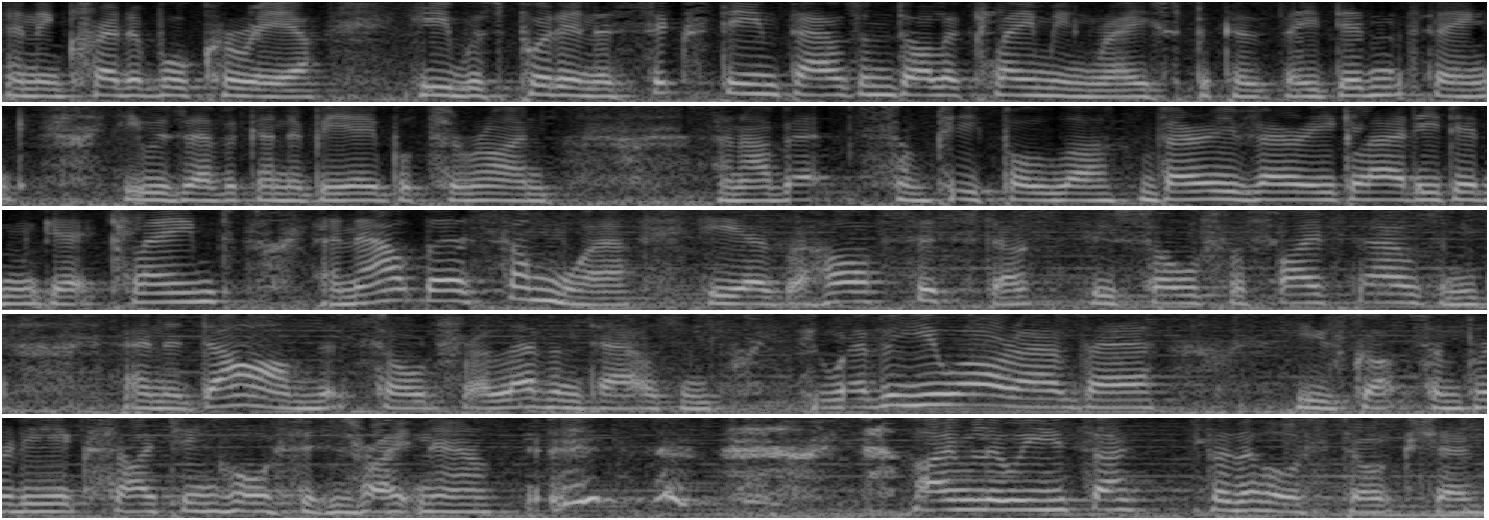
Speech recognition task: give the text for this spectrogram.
and incredible career. He was put in a $16,000 claiming race because they didn't think he was ever going to be able to run. And I bet some people are very, very glad he didn't get claimed. And out there somewhere, he has a half sister who sold for 5,000 and a dam that sold for 11,000. Whoever you are out there, you've got some pretty exciting horses right now. I'm Louisa for the Horse Talk Show.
